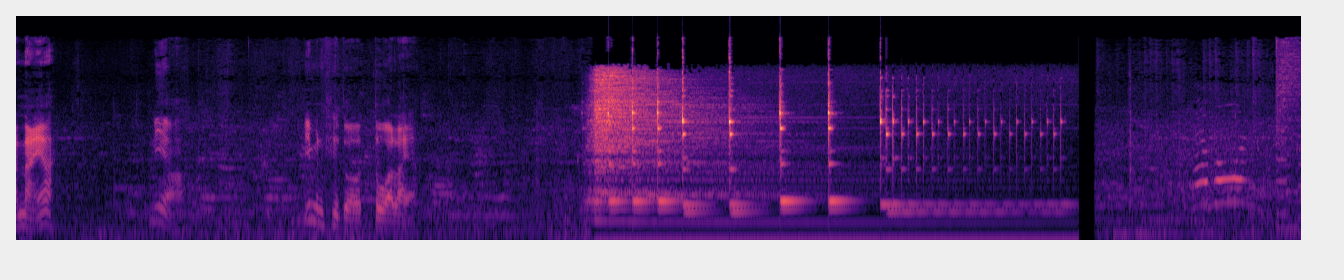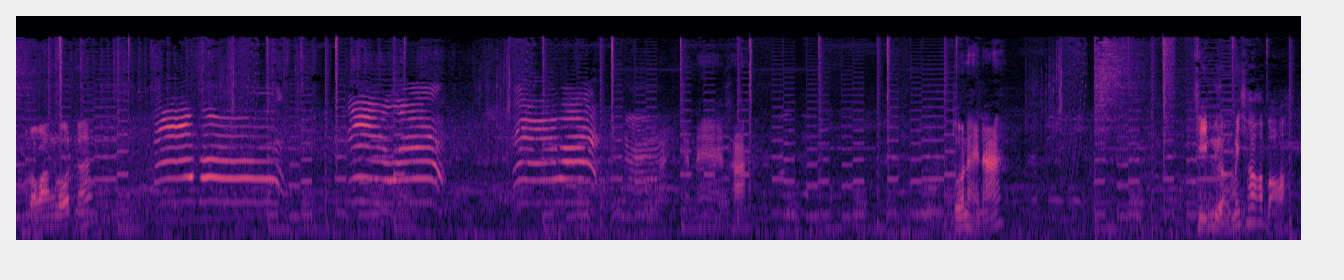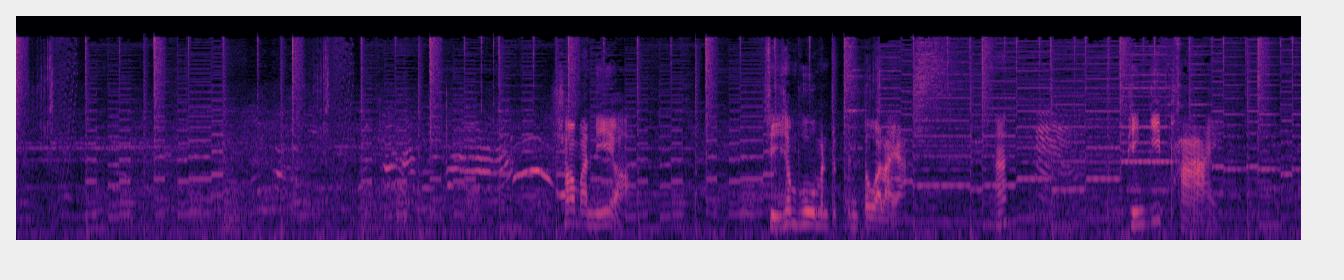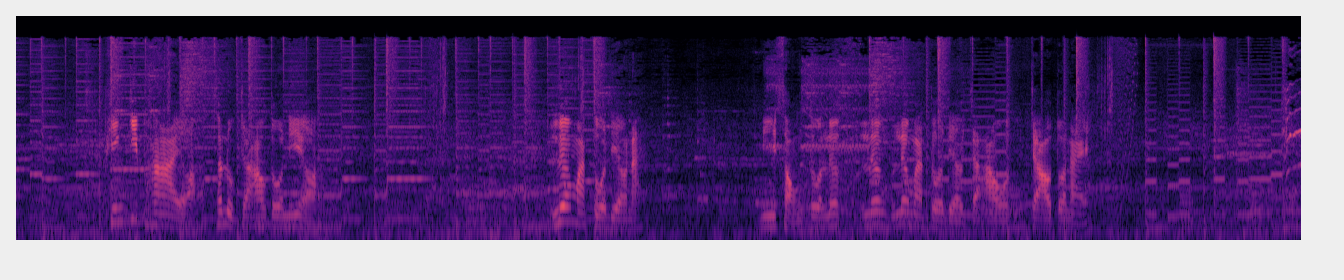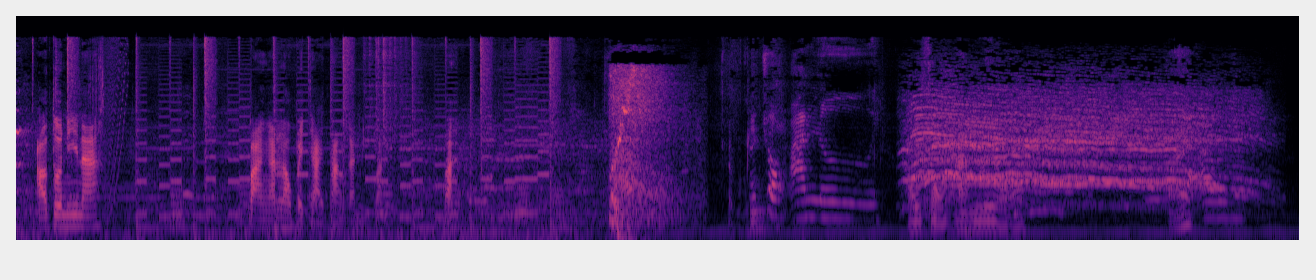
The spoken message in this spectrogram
อันไหนอะ นี่เหรอ นี่มันคือตัวตัวอะไรอะแม่บุญระวังรถนะแม่บุญนี่ว่าแม่ว่าไหนกันแน่คะ ตัวไหนนะ สีเหลืองไม่ชอบเหรอ ชอบอันนี้เหรอ สีชมพูมันเป็นตัวอะไรอะ ฮะ พิงกี้พาย พิงกี้พายเหรอ สรุปจะเอาตัวนี้เหรอ เลือกมาตัวเดียวนะ มีสองตัวเลือกเลือกเลือกมาตัวเดียวจะเอาจะเอาตัวไหน เอาตัวนี้นะปางั้นเราไปจ่ายตังค์กันดีกว่า ไปกับพิงค์สองอันเลย เอาสองอันเลยเหรอไหนเอา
